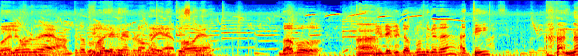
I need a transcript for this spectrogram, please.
బాలీవుడ్వే అంతలో మార్కెట్ ఎక్కడ ఉన్నాయా. బాబు. నీ దగ్గర డబ్బు ఉంది కదా అతి అన్న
